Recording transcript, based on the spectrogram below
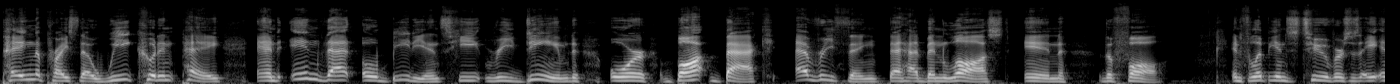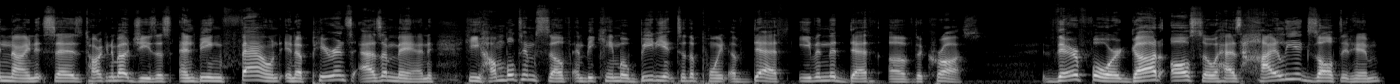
paying the price that we couldn't pay and in that obedience, he redeemed or bought back everything that had been lost in the fall. In Philippians 2, verses 8 and 9, it says, talking about Jesus, and being found in appearance as a man, he humbled himself and became obedient to the point of death, even the death of the cross. Therefore, God also has highly exalted him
